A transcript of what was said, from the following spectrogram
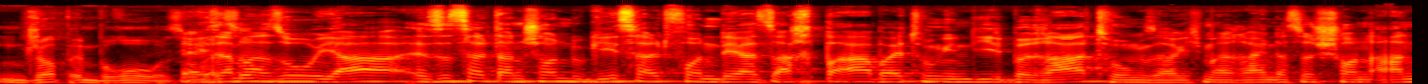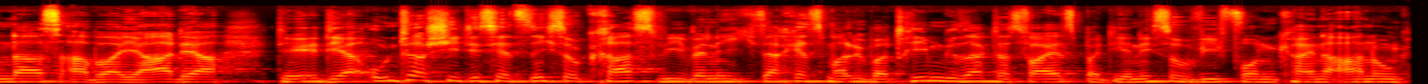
ein Job im Büro. So, Ja, ich sag mal so, ja, es ist halt dann schon, du gehst halt von der Sachbearbeitung in die Beratung, sag ich mal, rein. Das ist schon anders, aber ja, der, der, der Unterschied ist jetzt nicht so krass, wie wenn ich, sag jetzt mal übertrieben gesagt, das war jetzt bei dir nicht so wie von, keine Ahnung,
